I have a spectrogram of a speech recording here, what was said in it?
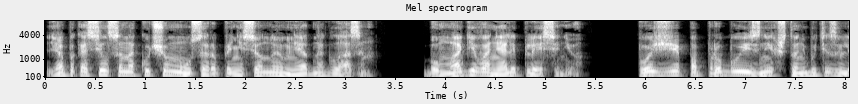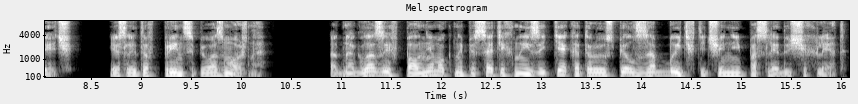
Я покосился на кучу мусора, принесенную мне одноглазым. Бумаги воняли плесенью. Позже попробую из них что-нибудь извлечь, если это в принципе возможно. Одноглазый вполне мог написать их на языке, который успел забыть в течение последующих лет.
